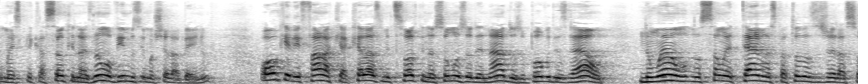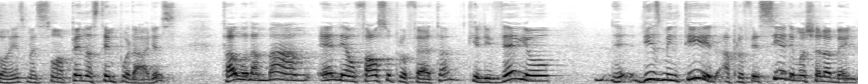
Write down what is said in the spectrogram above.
uma explicação que nós não ouvimos de Moshe Rabbeinu, ou que ele fala que aquelas mitzvot que nós somos ordenados, o povo de Israel, não, é, não são eternas para todas as gerações, mas são apenas temporárias, Fala o Rambam, ele é um falso profeta, que ele veio desmentir a profecia de Moshe Rabbeinu.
